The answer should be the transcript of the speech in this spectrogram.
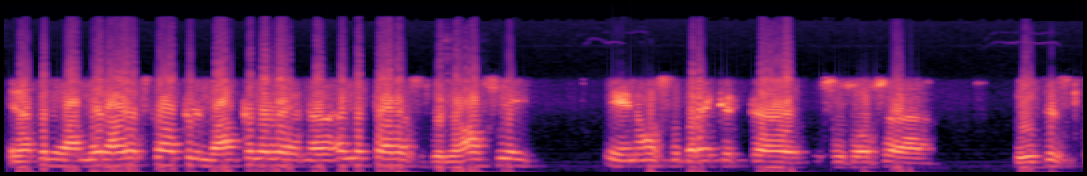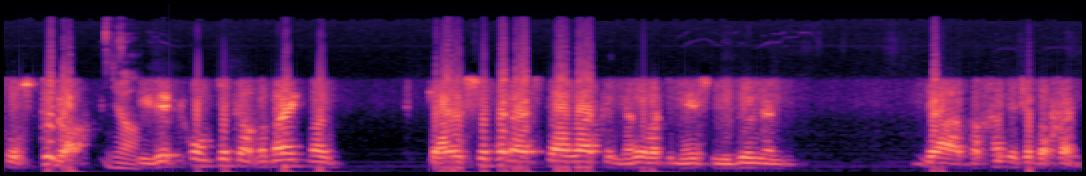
en dan kan hulle meer alles skakel en dan kan hulle nou inbetaal as donasie en ons gebruik dit uh, soos ons uh dit is dis toelaat. Ja. Jy weet om te kan gebruik want daar is super herstelwerk en dinge wat die mense moet doen en ja, begin is 'n begin.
